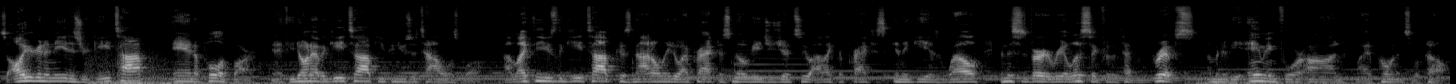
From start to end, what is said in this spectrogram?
So all you're gonna need is your gi top and a pull-up bar. And if you don't have a gi top, you can use a towel as well. I like to use the gi top because not only do I practice no gi jiu-jitsu, I like to practice in a gi as well. And this is very realistic for the type of grips I'm going to be aiming for on my opponent's lapel.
